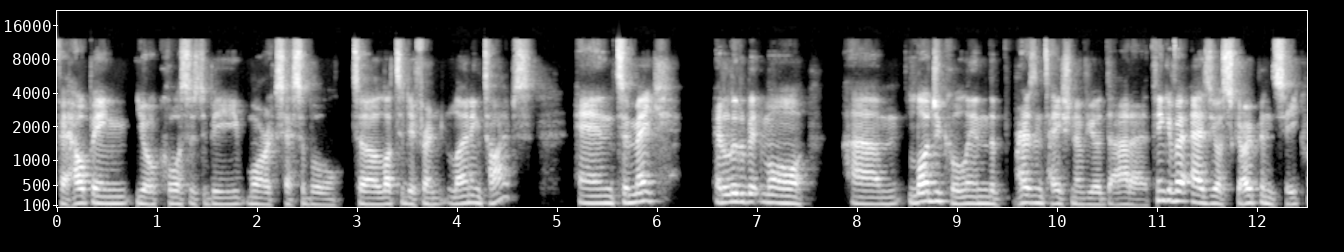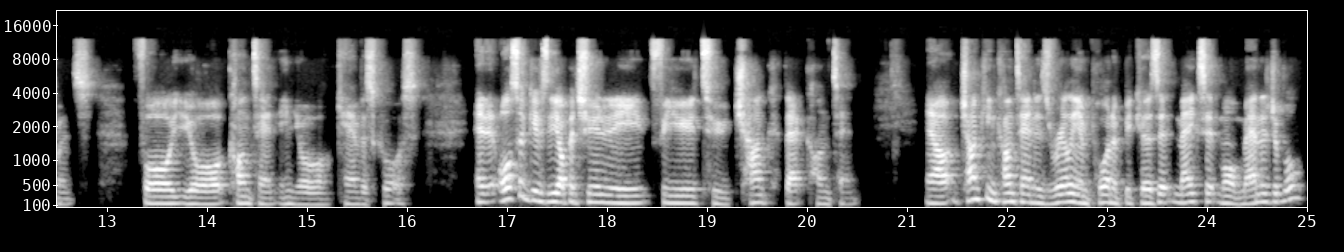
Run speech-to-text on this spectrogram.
for helping your courses to be more accessible to lots of different learning types and to make it a little bit more um, logical in the presentation of your data. Think of it as your scope and sequence for your content in your Canvas course. And it also gives the opportunity for you to chunk that content. Now, chunking content is really important because it makes it more manageable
